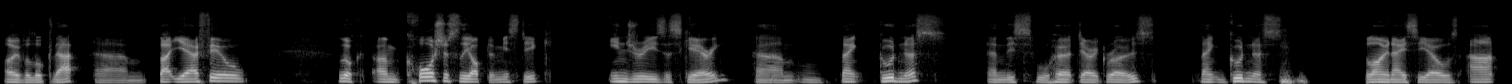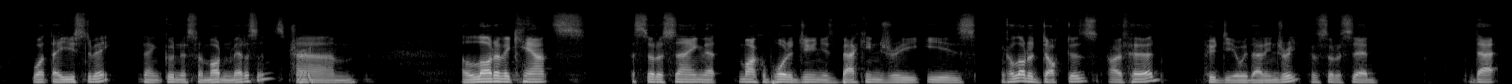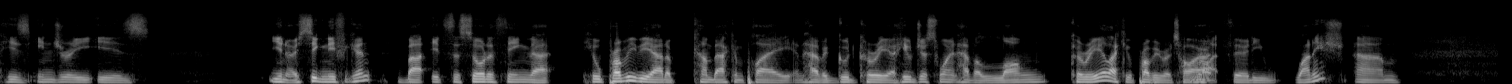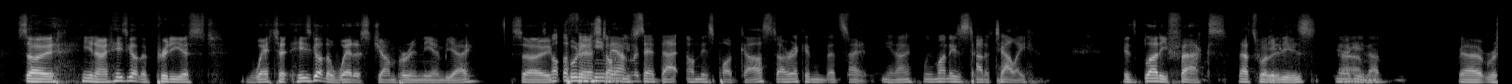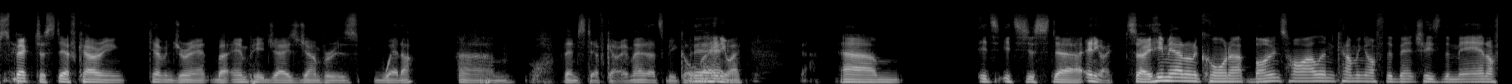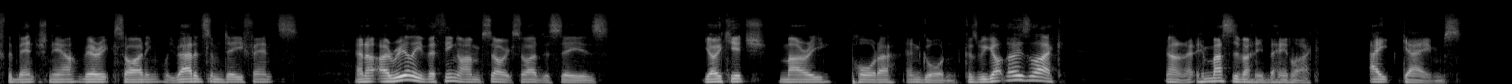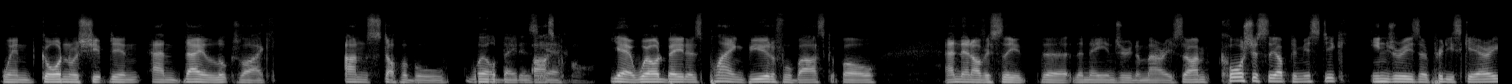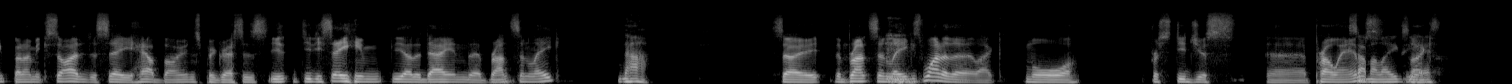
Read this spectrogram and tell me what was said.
overlook that. Um, but yeah, I feel look, I'm cautiously optimistic. Injuries are scary. Um, Mm. thank goodness, and this will hurt Derrick Rose. Thank goodness, blown ACLs aren't what they used to be. Thank goodness for modern medicines. true. Um, a lot of accounts are sort of saying that Michael Porter Jr.'s back injury is like a lot of doctors I've heard who deal with that injury have sort of said that his injury is, you know, significant, but it's the sort of thing that he'll probably be able to come back and play and have a good career. He'll just won't have a long career. Like he'll probably retire Right. at 31 ish. Um, so, you know, he's got the prettiest, wettest, he's got the wettest jumper in the NBA. So It's not the putting first him time out you've the- said that on this podcast. I reckon that's, Mate, you know, we might need to start a tally. it's bloody facts. That's what Yeah. it is. Yeah, get that. Um, uh, respect to Steph Curry and Kevin Durant, but MPJ's jumper is wetter um, then Steph Curry. Maybe that's a big call, Yeah. but anyway, um, it's it's just uh, anyway. So him out on a corner. Bones Hyland coming off the bench. He's the man off the bench now. Very exciting. We've added some defense, and I, I really the thing I'm so excited to see is Jokic, Murray, Porter, and Gordon because we got those like I don't know. It must have only been like eight games when Gordon was shipped in, and they looked like unstoppable World beaters. Basketball. Yeah. world beaters playing beautiful basketball, and then obviously the the knee injury to Murray. So I'm cautiously optimistic. Injuries are pretty scary, but I'm excited to see how Bones progresses. Did you see him the other day in the Brunson League? Nah. So the Brunson League is one of the like more prestigious uh pro ams. Summer leagues, like, yeah.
